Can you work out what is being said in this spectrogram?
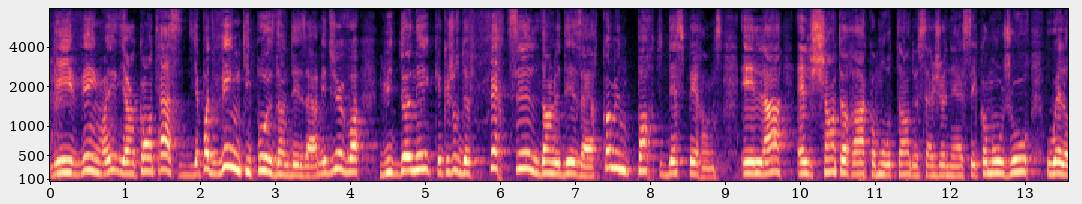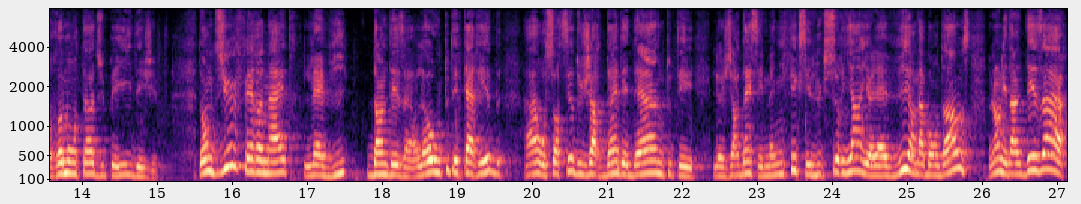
Les vignes, il y a un contraste. Il n'y a pas de vignes qui poussent dans le désert, mais Dieu va lui donner quelque chose de fertile dans le désert, comme une porte d'espérance. Et là, elle chantera comme au temps de sa jeunesse et comme au jour où elle remonta du pays d'Égypte. Donc Dieu fait renaître la vie dans le désert, là où tout est aride, Hein, au sortir du jardin d'Éden, tout est, le jardin c'est magnifique, c'est luxuriant, il y a la vie en abondance. Mais là, on est dans le désert.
